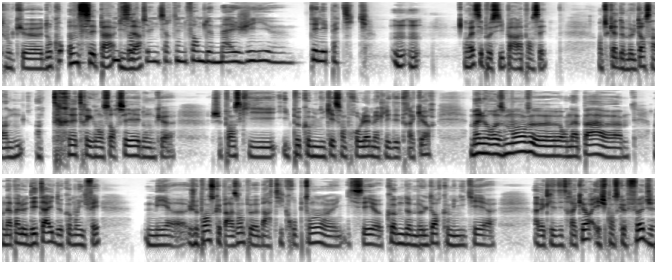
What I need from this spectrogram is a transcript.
Donc, euh, donc on ne sait pas, Une, Isa. sorte, une certaine forme de magie euh, télépathique. Mm, mm. Ouais, c'est possible par la pensée. En tout cas, Dumbledore, c'est un, un très très grand sorcier, donc euh, je pense qu'il il peut communiquer sans problème avec les détraqueurs. Malheureusement, on n'a pas, on n'a pas le détail de comment il fait, mais je pense que par exemple, Barty Croupton, il sait comme Dumbledore communiquer avec les détraqueurs, et je pense que Fudge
